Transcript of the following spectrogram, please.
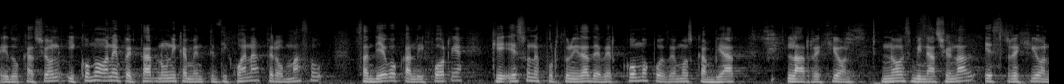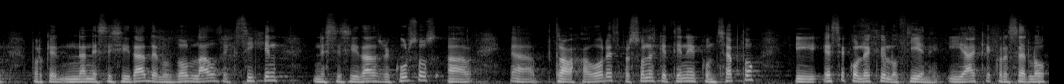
educación y cómo van a impactar no únicamente Tijuana, pero más o- San Diego, California, que es una oportunidad de ver cómo podemos cambiar la región. No es binacional, es región, porque la necesidad de los dos lados exigen necesidades, recursos, ah, ah, trabajadores, personas que tienen concepto y ese colegio lo tiene y hay que crecerlo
